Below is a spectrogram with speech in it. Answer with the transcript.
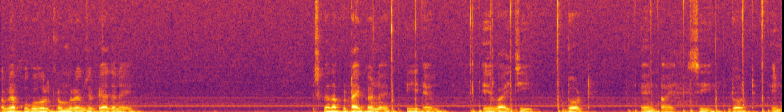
अभी आपको गूगल क्रोम ब्राउज़र पे आ जाना है। उसके बाद आपको टाइप करना है P M A Y G dot N I C dot in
